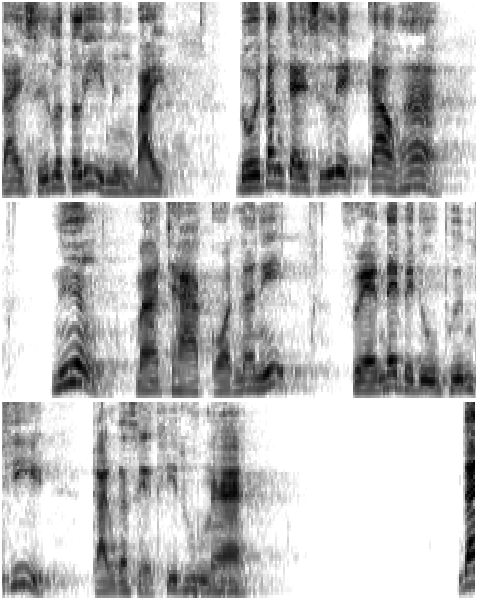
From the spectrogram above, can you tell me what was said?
ได้ซื้อลอตเตอรี่หนึ่งใบ โดยตั้งใจซื้อเลข 95 เนื่องมาจากก่อนหน้านี้ แฟนได้ไปดูพื้นที่การเกษตรที่ทุ่งนา ได้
